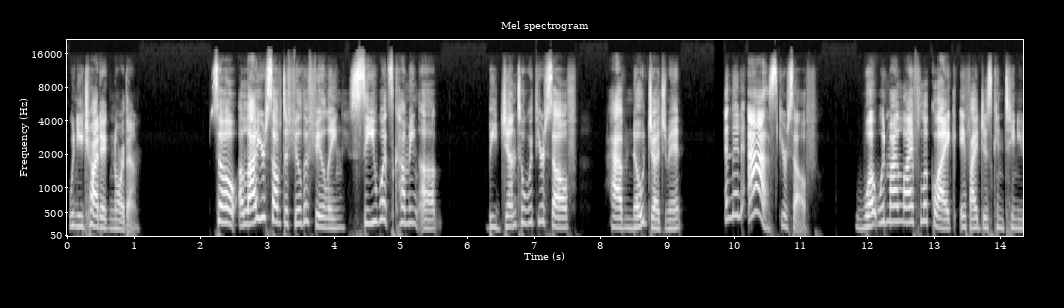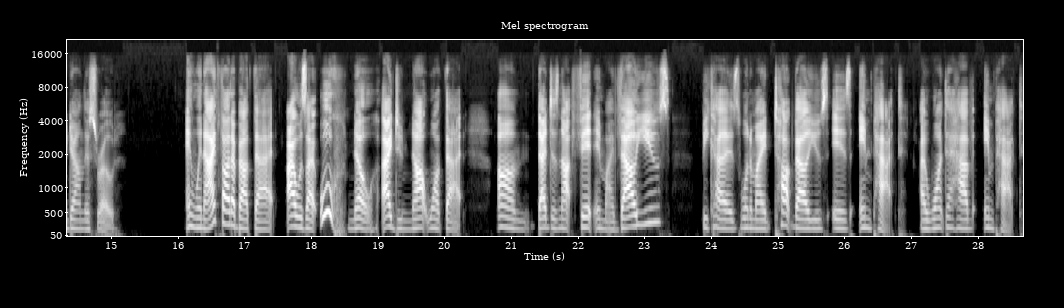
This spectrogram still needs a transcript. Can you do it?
when you try to ignore them. So, allow yourself to feel the feeling, see what's coming up, be gentle with yourself, have no judgment, and then ask yourself, what would my life look like if I just continue down this road? And when I thought about that, I was like, "Ooh, no, I do not want that." Um, that does not fit in my values because one of my top values is impact. I want to have impact.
